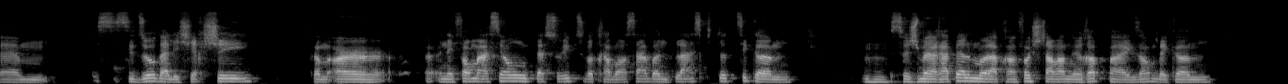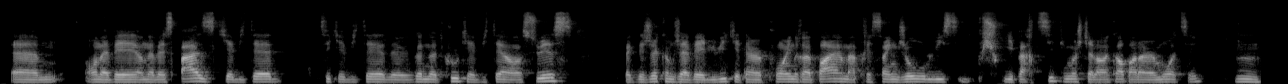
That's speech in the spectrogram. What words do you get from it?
Euh, c'est dur d'aller chercher comme un, une information t'assurer que tu vas te ramasser à la bonne place. Puis tout, tu sais, comme. Mhm. ça, je me rappelle, moi, la première fois que je suis allé en Europe, par exemple, ben, comme. euh, on, avait, on avait Spaz qui habitait, tu sais, qui habitait, le gars de notre crew qui habitait en Suisse. Fait que déjà, comme j'avais lui qui était un point de repère, mais après cinq jours, lui, il est parti, puis moi, j'étais là encore pendant un mois, tu sais. Mhm.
